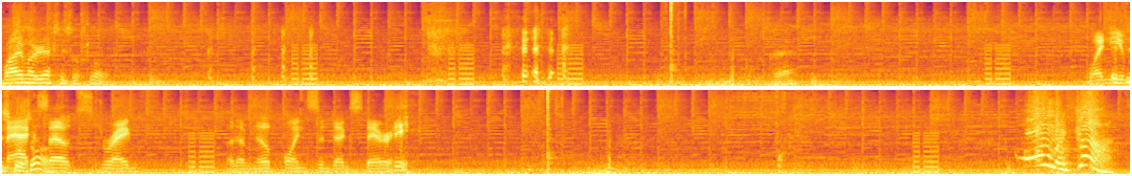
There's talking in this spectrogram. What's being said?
Why are my reactions so slow? okay. When you max out strength, but have no points in dexterity. Oh my god!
